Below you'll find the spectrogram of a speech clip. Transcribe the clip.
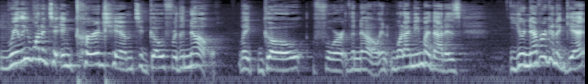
really wanted to encourage him to go for the no, like go for the no. And what I mean by that is you're never going to get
